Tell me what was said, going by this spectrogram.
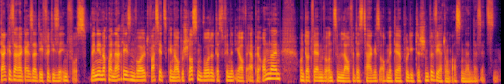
Danke Sarah Geiserde für diese Infos. Wenn ihr nochmal nachlesen wollt, was jetzt genau beschlossen wurde, das findet ihr auf RP Online und dort werden wir uns im Laufe des Tages auch mit der politischen Bewertung auseinandersetzen.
